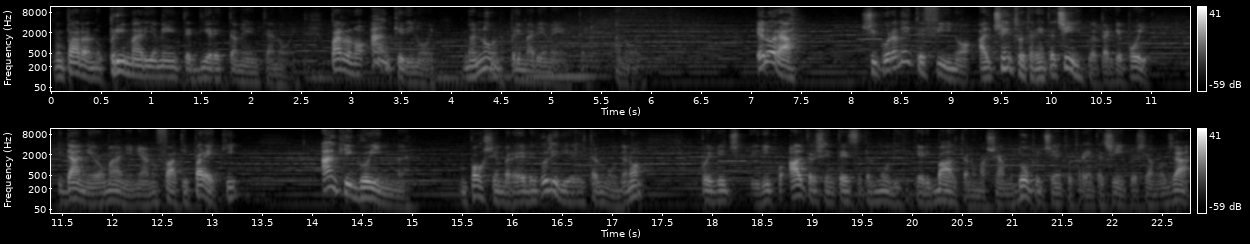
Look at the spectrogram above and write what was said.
non parlano primariamente direttamente a noi, parlano anche di noi, ma non primariamente a noi. E allora sicuramente fino al 135, perché poi i danni romani ne hanno fatti parecchi, anche i Goim, un po' sembrerebbe così dire il Talmud, no? poi vi, dico altre sentenze talmudiche che ribaltano, ma siamo dopo il 135, siamo già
